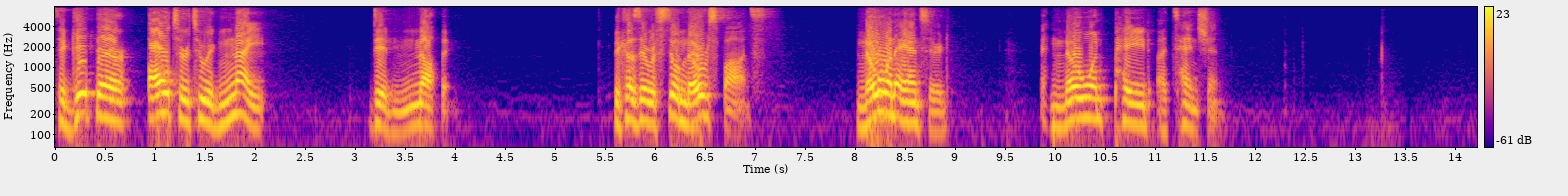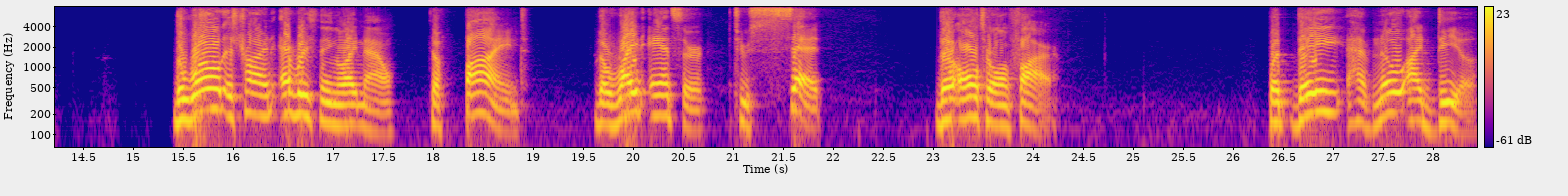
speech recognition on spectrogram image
to get their altar to ignite did nothing. Because there was still no response. No one answered, and no one paid attention. The world is trying everything right now to find the right answer to set their altar on fire. But they have no idea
